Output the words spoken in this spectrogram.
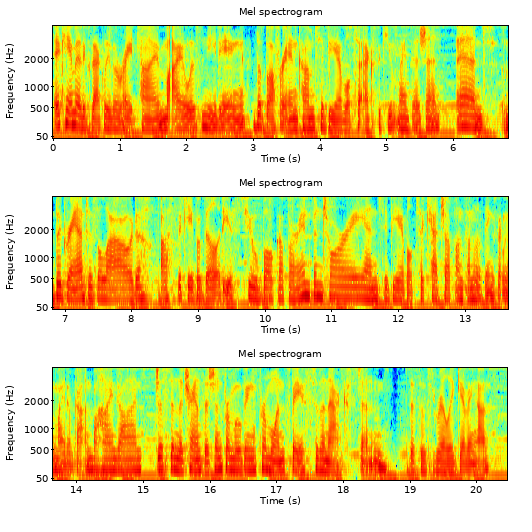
It came at exactly the right time. I was needing the buffer income to be able to execute my vision. And the grant has allowed us the capabilities to bulk up our inventory and to be able to catch up on some of the things that we might have gotten behind on just in the transition from moving from one space to the next. And this is really giving us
